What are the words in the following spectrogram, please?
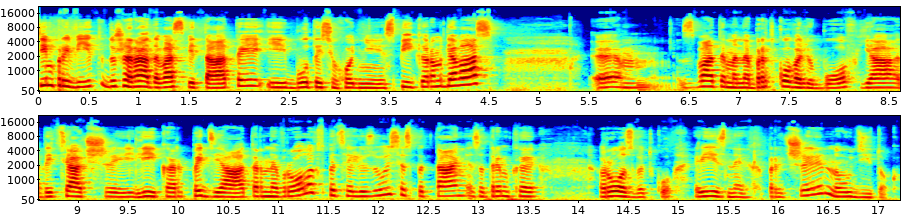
Всім привіт! Дуже рада вас вітати і бути сьогодні спікером для вас. Ем, звати мене Браткова Любов, я дитячий лікар, педіатр, невролог, спеціалізуюся з питань затримки розвитку різних причин у діток.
